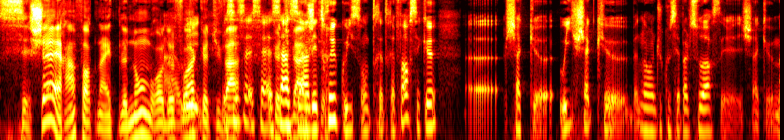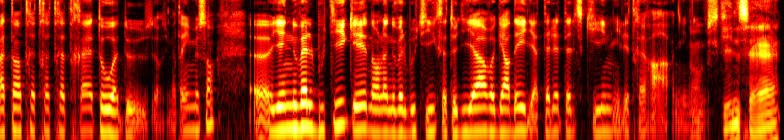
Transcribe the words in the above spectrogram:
c'est cher, hein, Fortnite. Le nombre de Ah fois oui. que tu vas. ça, ça, ça, que ça, tu c'est un des trucs où ils sont très très forts, c'est que euh, chaque, euh, oui, chaque, euh, bah non, du coup c'est pas le soir, c'est chaque matin très très très très tôt à 2h du matin il me semble, il y a une nouvelle boutique et dans la nouvelle boutique ça te dit ah regardez il y a tel et tel skin, il est très rare, Donc, skin, c'est.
